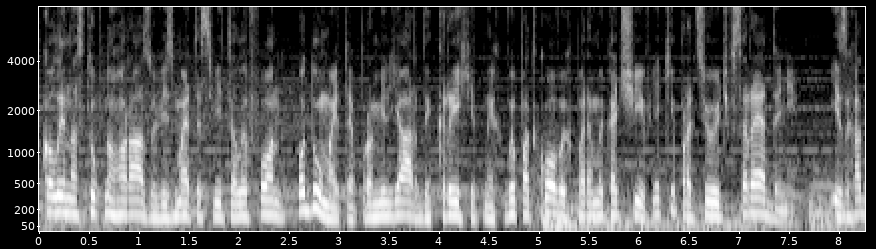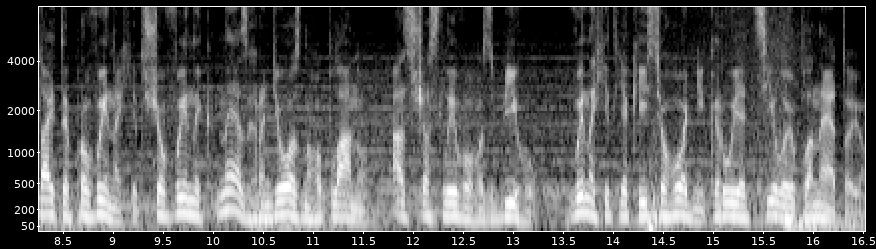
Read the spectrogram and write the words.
коли наступного разу візьмете свій телефон, подумайте про мільярди крихітних випадкових перемикачів, які працюють всередині, і згадайте про винахід, що виник не з грандіозного плану, а з щасливого збігу. Винахід, який сьогодні керує цілою планетою.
